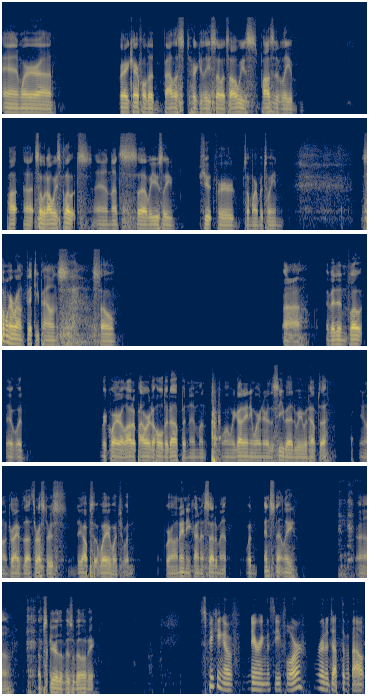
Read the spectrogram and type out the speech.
and we're uh, very careful to ballast Hercules so it's always positively, po uh, so it always floats. And that's, uh, we usually shoot for somewhere between, somewhere around 50 pounds. So, uh, if it didn't float, it would require a lot of power to hold it up. And then when, when we got anywhere near the seabed, we would have to, you know, drive the thrusters the opposite way, which would, we're on any kind of sediment, would instantly uh, obscure the visibility. Speaking of nearing the seafloor, we're at a depth of about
